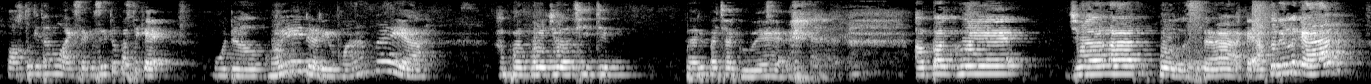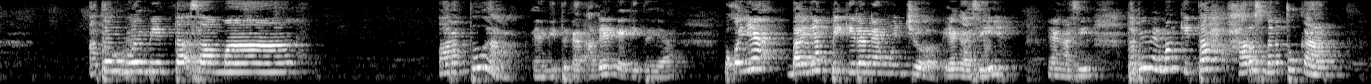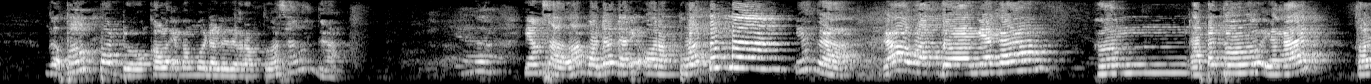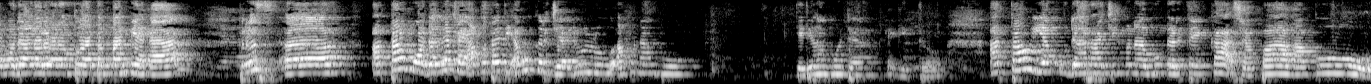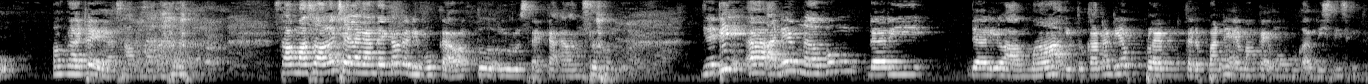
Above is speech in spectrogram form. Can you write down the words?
waktu kita mau eksekusi itu pasti kayak modal gue dari mana ya? Apa gue jual cincin dari pacar gue? Apa gue jualan pulsa kayak aku dulu kan? Atau gue minta sama orang tua kayak gitu kan? Ada yang kayak gitu ya. Pokoknya banyak pikiran yang muncul, ya nggak sih? Ya nggak sih? Tapi memang kita harus menentukan. Nggak apa-apa dong kalau emang modal dari orang tua salah nggak? Enggak. Yang salah modal dari orang tua teman, ya enggak? Gawat dong, ya kan? Hmm, apa tuh, ya kan? Kalau modal dari orang tua teman, ya kan? Terus eh, atau modalnya kayak aku tadi, aku kerja dulu, aku nabung. Jadilah modal kayak gitu. Atau yang udah rajin menabung dari TK, siapa ngaku? Oh nggak ada ya, sama. sama soalnya celengan TK udah dibuka waktu lulus TK langsung. Jadi uh, ada yang nabung dari dari lama gitu karena dia plan ke depannya emang kayak mau buka bisnis gitu.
